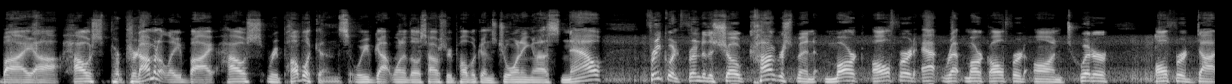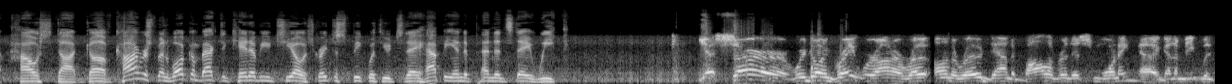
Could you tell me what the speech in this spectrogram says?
by uh, House predominantly by House Republicans. We've got one of those House Republicans joining us now. Frequent friend of the show, Congressman Mark Alford at Rep Mark Alford on Twitter, alford.house.gov. Congressman, welcome back to KWTO. It's great to speak with you today. Happy Independence Day week. Yes, sir. We're doing great. We're on our road, on the road down to Bolivar this morning. Uh, going to meet with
